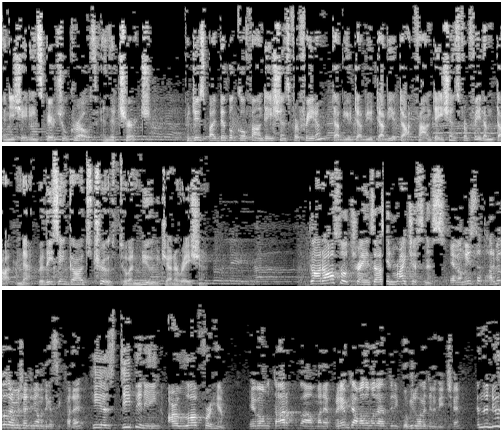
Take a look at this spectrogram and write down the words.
initiating spiritual growth in the church. Produced by Biblical Foundations for Freedom, www.foundationsforfreedom.net, releasing God's truth to a new generation. God also trains us in righteousness. এবং ঈশ্বর ধার্মিকতার বিষয়ে তিনি আমাদেরকে শিক্ষা দেন He is deepening our love for Him. এবং তার আহ, মানে প্রেমটা আমাদের মধ্যে তিনি গভীরভাবে তিনি দিচ্ছেন In the New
